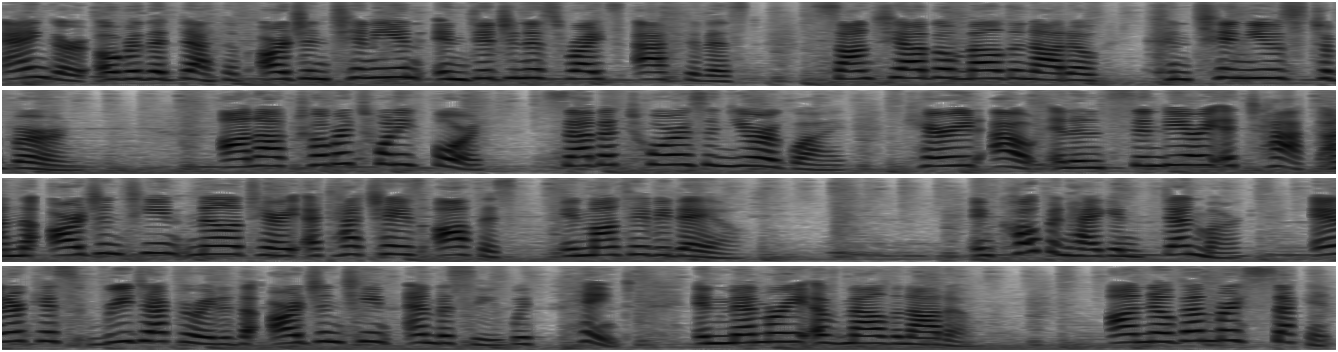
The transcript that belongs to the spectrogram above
Anger over the death of Argentinian indigenous rights activist Santiago Maldonado continues to burn. On October 24th, saboteurs in Uruguay carried out an incendiary attack on the Argentine military attache's office in Montevideo. In Copenhagen, Denmark, anarchists redecorated the Argentine embassy with paint in memory of Maldonado. On November 2nd,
